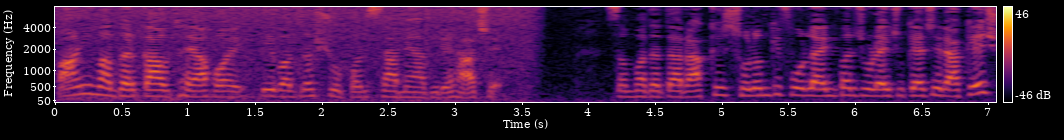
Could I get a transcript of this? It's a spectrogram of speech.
પાણીમાં ગરકાવ થયા હોય તેવા દ્રશ્યો પણ સામે આવી રહ્યા છે. સંવાદદાતા રાકેશ સોલંકી ફોન લાઇન પર જોડાઈ ચૂક્યા છે. રાકેશ,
